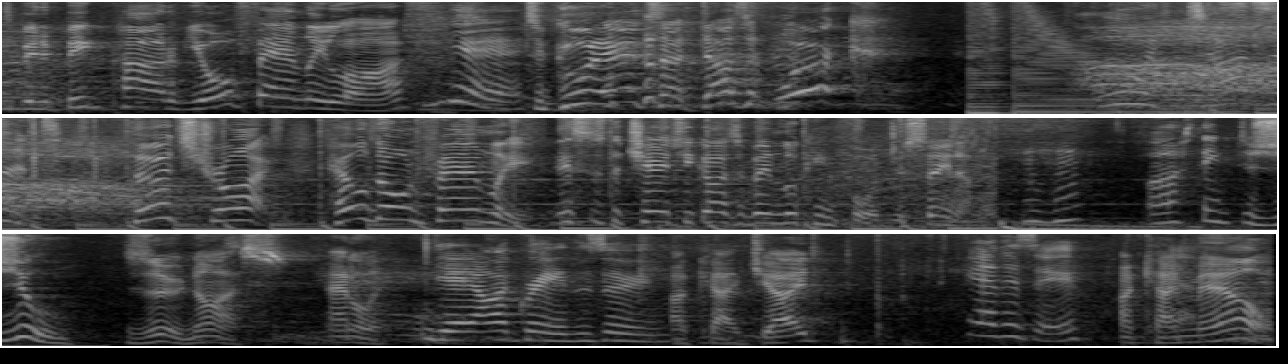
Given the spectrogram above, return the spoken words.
It's been a big part of your family life. Yeah. It's a good answer. Does it work? Oh, it doesn't. Third strike. Heldoorn family. This is the chance you guys have been looking for. Jacina. Mm-hmm. I think the zoo. Zoo. Nice. Annalie. Yeah, I agree, the zoo. Okay. Jade. Yeah, the zoo. Okay. Mel.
